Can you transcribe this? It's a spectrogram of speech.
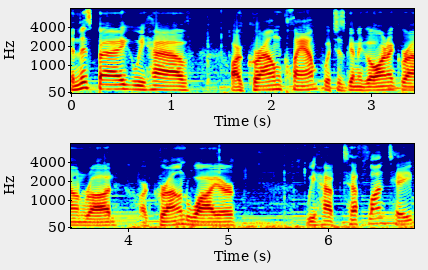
In this bag, we have our ground clamp, which is gonna go on a ground rod, our ground wire. We have Teflon tape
